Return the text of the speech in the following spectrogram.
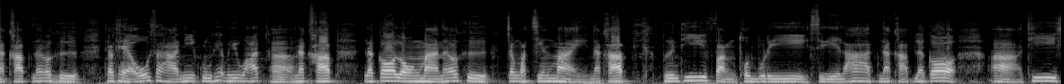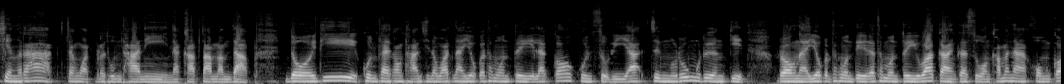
นะครับ นั่นก็คือแถวแถวๆสถานีกรุงเทพอภิวัตรอ่านนะครับ แล้วก็ลองมานั่นก็คือจังหวัดเชียงใหม่นะครับ พื้นที่ฝั่งธนบุรีศิริราชนะครับ แล้วก็อ่าที่เชียงรากจังหวัดปทุมธานีนะครับตามลำดับ โดยที่คุณแพรทองทานชินวัตรนายกรัฐมนตรี และก็คุณสุริยะจึงรุ่งเรืองกิจ รองนายกรัฐมนตรีรัฐมนตรีว่าการกระทรวงคมนาคมก็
